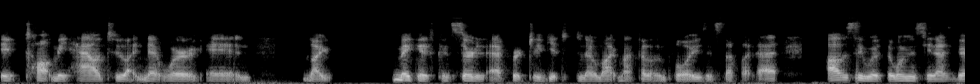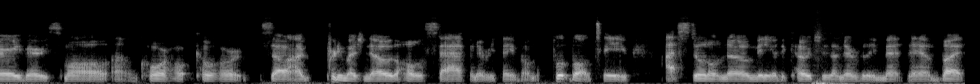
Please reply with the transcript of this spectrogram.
it taught me how to like network and like make a concerted effort to get to know like my fellow employees and stuff like that obviously with the women's team that's very very small um, cohort cohort. So i pretty much know the whole staff and everything but on the football team I still don't know many of the coaches. I've never really met them, but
